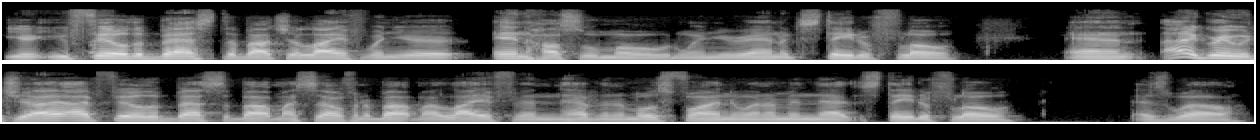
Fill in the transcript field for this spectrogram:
you you feel the best about your life when you're in hustle mode, when you're in a state of flow. And I agree with you. I, I feel the best about myself and about my life and having the most fun when I'm in that state of flow as well.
